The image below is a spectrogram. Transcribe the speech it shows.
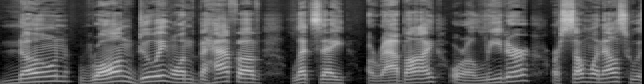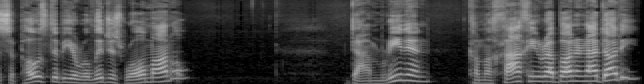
known wrongdoing on behalf of, let's say, a rabbi or a leader or someone else who is supposed to be a religious role model? Damrinin kamachachi rabbanan adadi.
